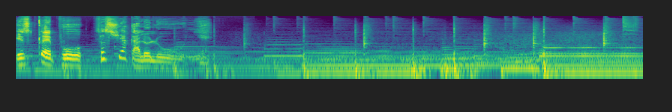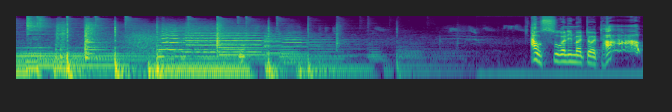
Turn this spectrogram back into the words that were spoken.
Isiqephu sesishiyagalolunye. Awusuka lini madoda? Hawu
